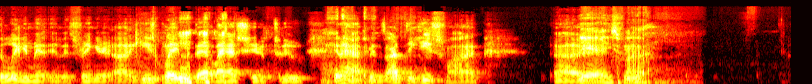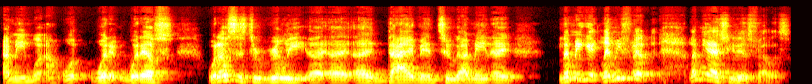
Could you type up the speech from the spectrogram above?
the ligament in his finger. Uh, he's played with that last year too. It happens. I think he's fine. Uh, yeah, he's fine. I mean, what what what else? What else is to really uh, uh, uh dive into? I mean, uh, let me get let me let me ask you this, fellas.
